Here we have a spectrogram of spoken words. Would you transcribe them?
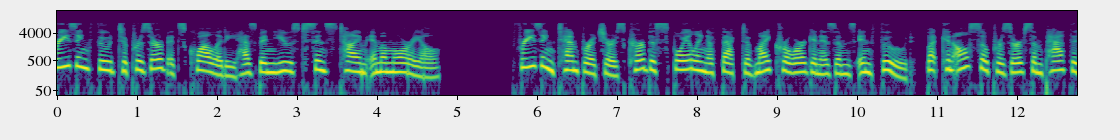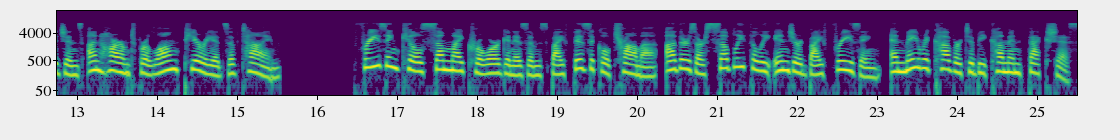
Freezing food to preserve its quality has been used since time immemorial. Freezing temperatures curb the spoiling effect of microorganisms in food, but can also preserve some pathogens unharmed for long periods of time. Freezing kills some microorganisms by physical trauma, others are sublethally injured by freezing, and may recover to become infectious.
